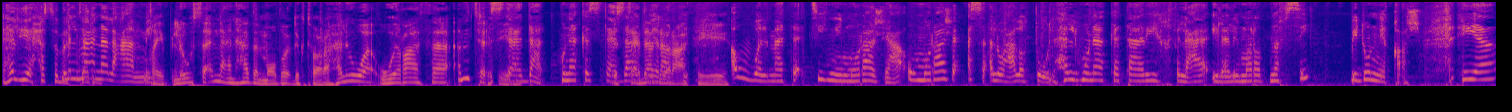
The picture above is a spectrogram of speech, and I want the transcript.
هل هي حسب بالمعنى؟ العامي طيب لو سألنا عن هذا الموضوع دكتورة هل هو وراثة أم تربية؟ استعداد هناك استعداد, استعداد وراثي. أول ما تأتيني مراجعة أو مراجع أسأله على طول هل هناك تاريخ في العائلة لمرض نفسي بدون نقاش هي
